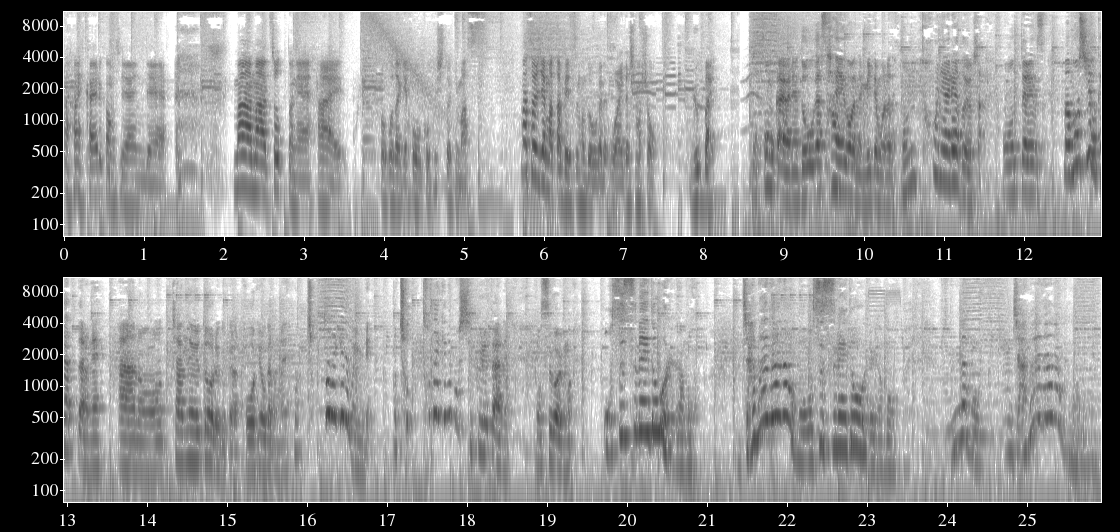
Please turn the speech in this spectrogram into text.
変えるかもしれないんで、まあまあちょっとね、はい、そこだけ報告しときます。まあそれじゃあまた別の動画でお会いいたしましょう。グッバイ。もう今回はね、動画最後まで見てもらって本当にありがとうございました。本当にありがとうございます。まあもしよかったらね、あのー、チャンネル登録とか高評価とかね、もうちょっとだけでもいいんで、もうちょっとだけでもしてくれたらね、もうすごい、もう、おすすめ動画がもう、邪魔だな、もうおすすめ動画がもう、みんなもう、邪魔だな、もう。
